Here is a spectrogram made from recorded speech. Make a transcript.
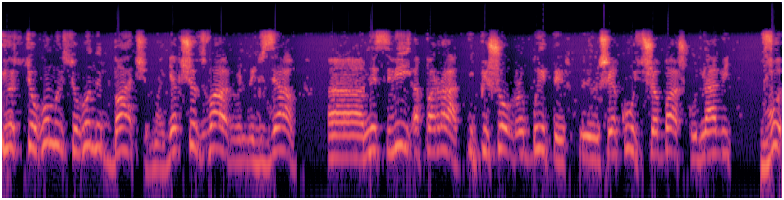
І ось цього ми всього не бачимо. Якщо зварювальник взяв е, не свій апарат і пішов робити е, якусь шабашку навіть в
